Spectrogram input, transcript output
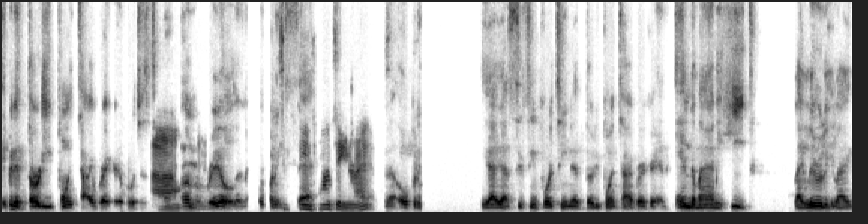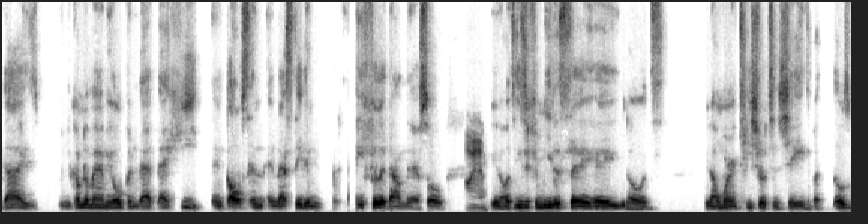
they played a thirty point tiebreaker, which is um, unreal in the opening set. 14, right? The opening, yeah, yeah, 16 14 at 30 point tiebreaker, and in the Miami Heat, like literally, like guys, when you come to Miami Open, that that heat engulfs in, in that stadium, they feel it down there. So, oh, yeah. you know, it's easy for me to say, hey, you know, it's you know, I'm wearing t-shirts and shades, but those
